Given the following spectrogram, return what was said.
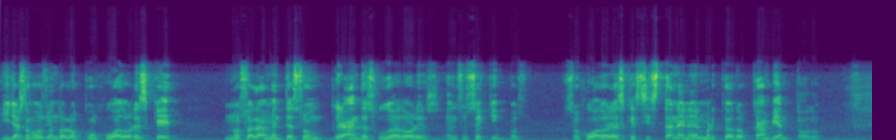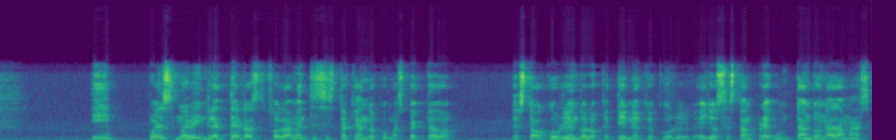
Y ya estamos viéndolo con jugadores que no solamente son grandes jugadores en sus equipos, son jugadores que si están en el mercado cambian todo. Y pues Nueva Inglaterra solamente se está quedando como espectador. Está ocurriendo lo que tiene que ocurrir. Ellos se están preguntando nada más.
